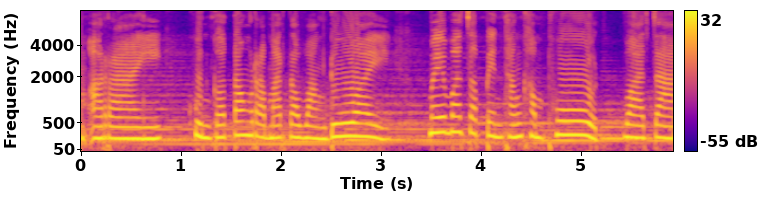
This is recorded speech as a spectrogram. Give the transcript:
ำอะไร คุณก็ต้องระมัดระวังด้วย ไม่ว่าจะเป็นทั้งคำพูด วาจา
